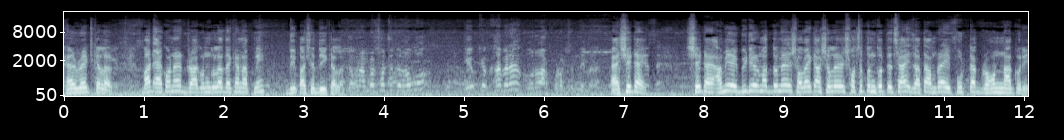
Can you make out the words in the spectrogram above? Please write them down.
হ্যাঁ রেড কালার বাট এখন আর ড্রাগনগুলো দেখেন আপনি দুই পাশে দুই কালার যখন আমরা সচেতন হব হ্যাঁ সেটাই। সেটাই। আমি এই ভিডিওর মাধ্যমে সবাইকে আসলে সচেতন করতে চাই, যাতে আমরা এই ফুডটা গ্রহণ না করি।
